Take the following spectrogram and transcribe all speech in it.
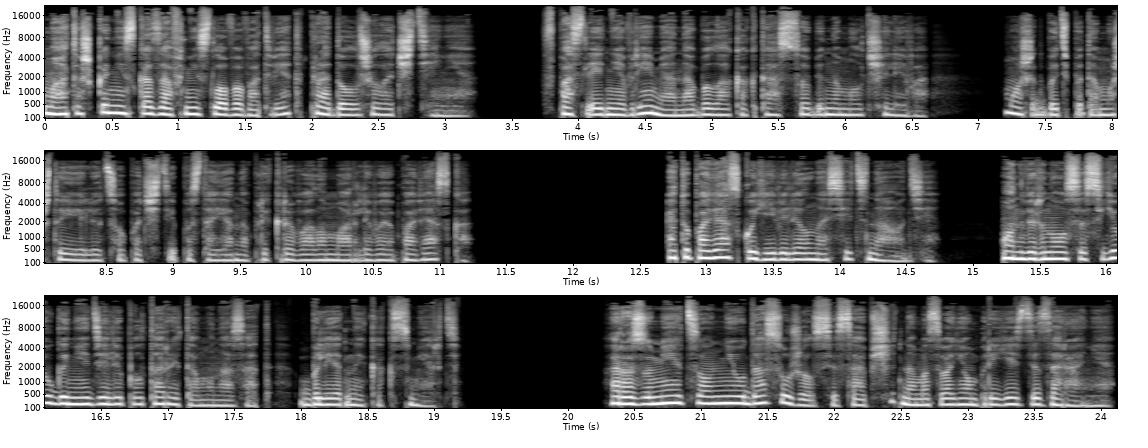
Матушка, не сказав ни слова в ответ, продолжила чтение. В последнее время она была как-то особенно молчалива. Может быть, потому что ее лицо почти постоянно прикрывала марлевая повязка. Эту повязку ей велел носить Науди. Он вернулся с юга недели полторы тому назад, бледный как смерть. Разумеется, он не удосужился сообщить нам о своем приезде заранее.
